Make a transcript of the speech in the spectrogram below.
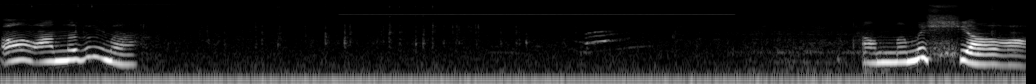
Aa, anladın mı? Anlamış ya.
